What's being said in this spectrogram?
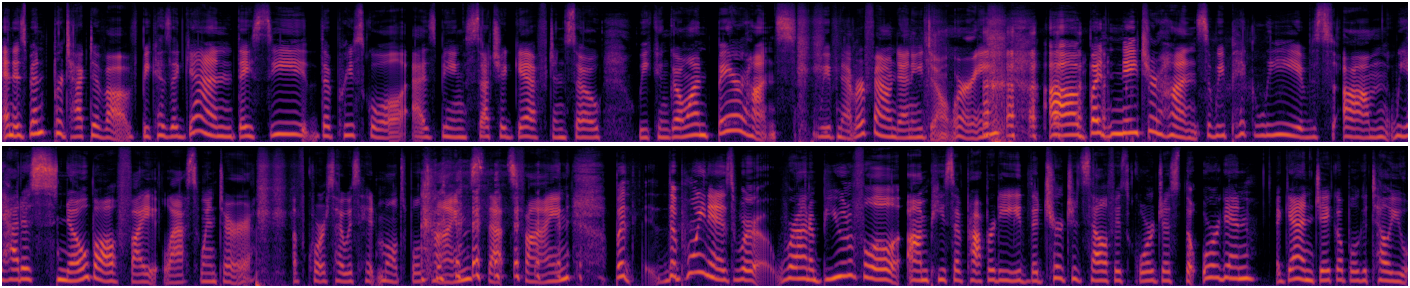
and has been protective of because again they see the preschool as being such a gift, and so we can go on bear hunts. We've never found any, don't worry. uh, but nature hunts, we pick leaves. Um, we had a snowball fight last winter. Of course, I was hit multiple times. That's fine. But the point is, we're we're on a beautiful um, piece of property. The church itself is gorgeous. The organ, again, Jacob will tell you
